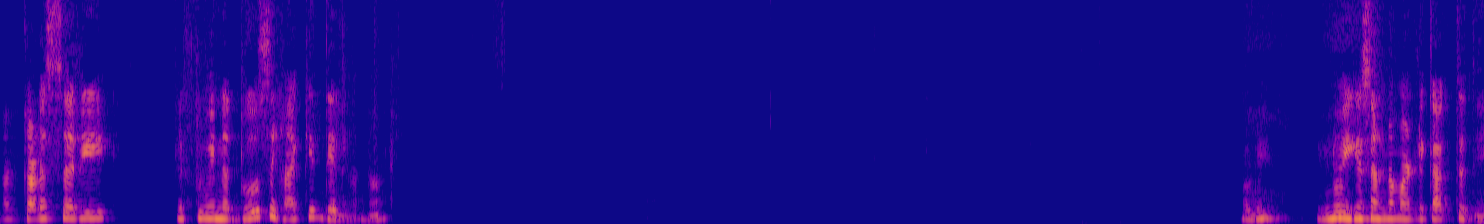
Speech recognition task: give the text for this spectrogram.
ನಾನು ಕಳಸರಿ ಕೆಸುವಿನ ದೋಸೆ ಹಾಕಿದ್ದೆ ನಾನು. ನೋಡಿ, ಇನ್ನೂ ಈಗ ಸಣ್ಣ ಮಾಡ್ಲಿಕ್ಕೆ ಆಗ್ತದೆ.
